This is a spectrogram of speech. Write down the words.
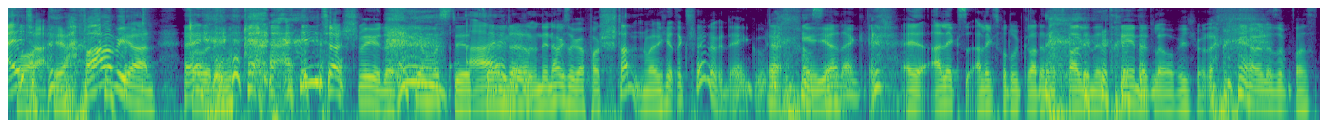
Alter, Boah, ja. Fabian! Hey, alter Schwede! Der musste jetzt sein, Alter, ja. und den habe ich sogar verstanden, weil ich jetzt Experte bin. Ey, gut. Ja, Ja, danke. Ey, Alex, Alex verdrückt gerade Natalie eine Träne, glaube ich, oder? Ja, weil das so passt.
